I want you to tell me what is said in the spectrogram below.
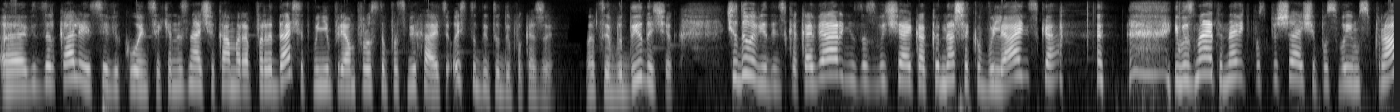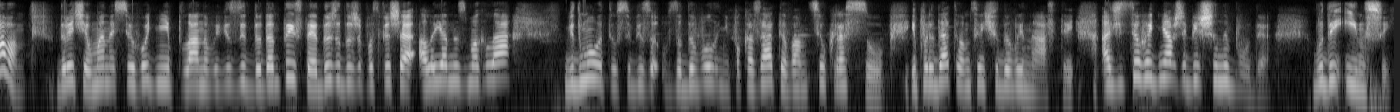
е, відзеркалюються в віконцях. Я не знаю, чи камера передасть, от мені прям просто посміхається. Ось туди, туди покажи. На цей будиночок. Чудова віденська кав'ярня, зазвичай, як наша Кобилянська. І ви знаєте, навіть поспішаючи по своїм справам, до речі, у мене сьогодні плановий візит до дантиста. Я дуже дуже поспішаю, але я не змогла відмовити у собі в задоволенні показати вам цю красу і передати вам цей чудовий настрій. Адже цього дня вже більше не буде, буде інший.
